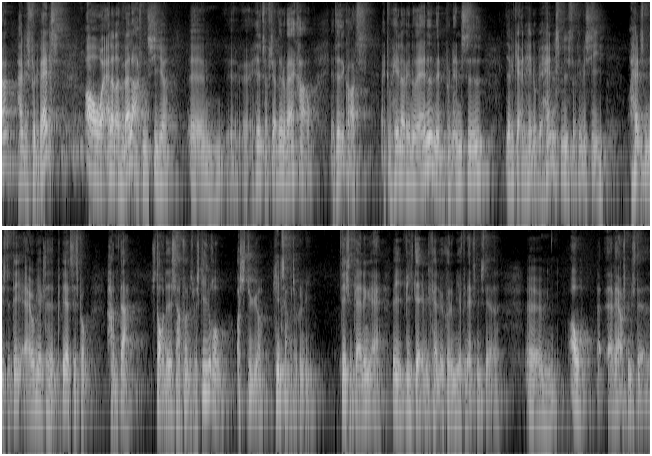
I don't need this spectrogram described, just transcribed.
ja, han bliver selvfølgelig valgt, og øh, allerede på valgaften siger øhm, øh, øh Hedtoft, jeg ved du hvad, Krav, jeg ved godt, at du hellere vil noget andet, men på den anden side, jeg vil gerne have, at du bliver handelsminister, det vil sige, og handelsminister, det er jo i virkeligheden på det her tidspunkt ham, der står nede i samfundets maskinrum og styrer hele samfundsøkonomien. Det er sådan en blanding af, hvad vi i dag vil kalde økonomi- og finansministeriet øh, og erhvervsministeriet.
